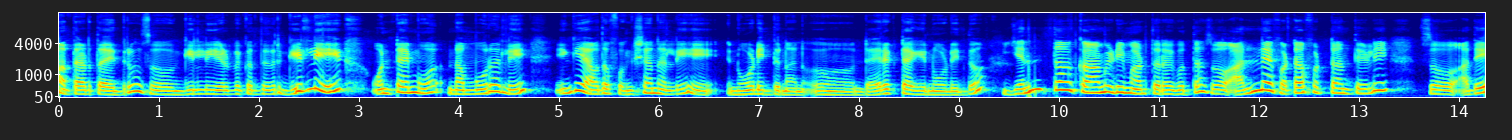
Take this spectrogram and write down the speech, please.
ಮಾತಾಡ್ತಾಯಿದ್ರು ಸೊ ಗಿಲ್ಲಿ ಹೇಳ್ಬೇಕಂತಂದ್ರೆ, ಗಿಲ್ಲಿ ಒನ್ ಟೈಮು ನಮ್ಮೂರಲ್ಲಿ ಹಿಂಗೆ ಯಾವುದೋ ಫಂಕ್ಷನಲ್ಲಿ ನೋಡಿದ್ದು ನಾನು ಡೈರೆಕ್ಟಾಗಿ ನೋಡಿದ್ದು. ಎಂಥ ಕಾಮಿಡಿ ಮಾಡ್ತಾರೆ ಗೊತ್ತಾ? ಸೊ ಅಲ್ಲೇ ಫಟಾಫಟ್ ಅಂತೇಳಿ ಸೊ ಅದೇ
